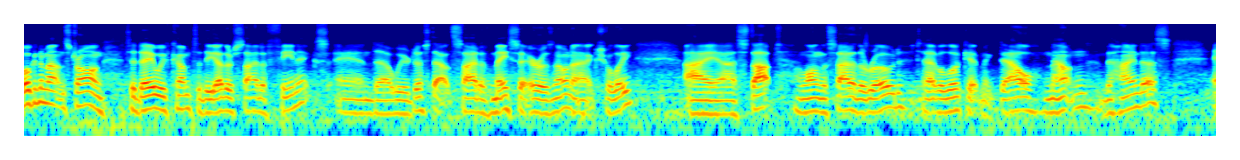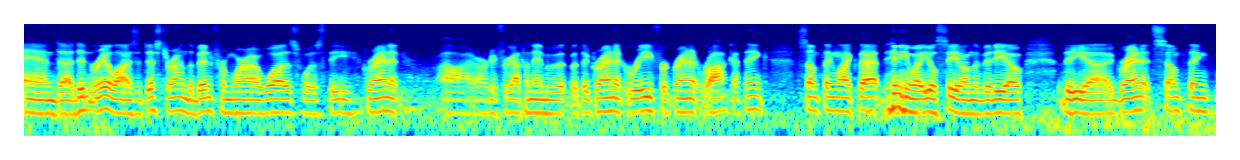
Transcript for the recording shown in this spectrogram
Welcome to Mountain Strong. Today we've come to the other side of Phoenix and uh, we're just outside of Mesa, Arizona actually. I uh, stopped along the side of the road to have a look at McDowell Mountain behind us and uh, didn't realize that just around the bend from where I was was the granite, uh, I already forgot the name of it, but the granite reef or granite rock, I think, something like that. Anyway, you'll see it on the video. The uh, granite something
